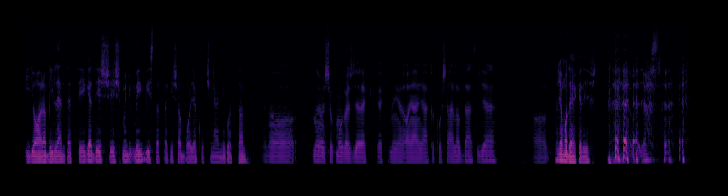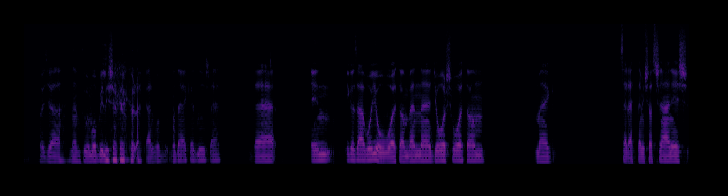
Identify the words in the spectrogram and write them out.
így arra billentett téged, és, és mondjuk még bíztattak is abba, hogy akkor csinálj nyugodtan? Igen, a nagyon sok magas gyerekeknél ajánlják a kosárlabdát, ugye? A... Hogy a modellkedést. vagy azt, hogy a nem túl mobilisak, akkor akár modellkedni is lehet. De én igazából jó voltam benne, gyors voltam, meg szerettem is azt csinálni, és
